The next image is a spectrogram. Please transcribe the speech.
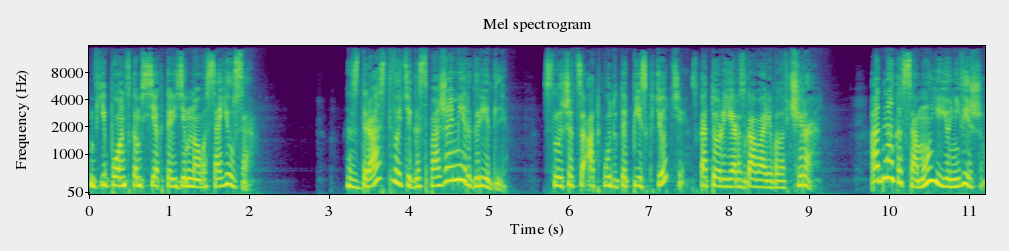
в японском секторе Земного Союза. «Здравствуйте, госпожа Мир Гридль!» Слышится откуда-то писк тети, с которой я разговаривала вчера – Однако саму ее не вижу.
